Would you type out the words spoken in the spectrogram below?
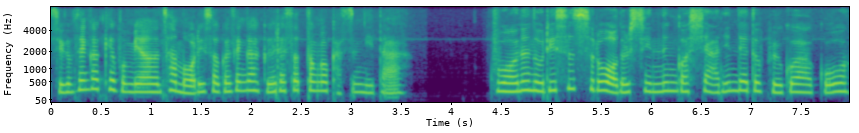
지금 생각해보면 참 어리석은 생각을 했었던 것 같습니다. 구원은 우리 스스로 얻을 수 있는 것이 아닌데도 불구하고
